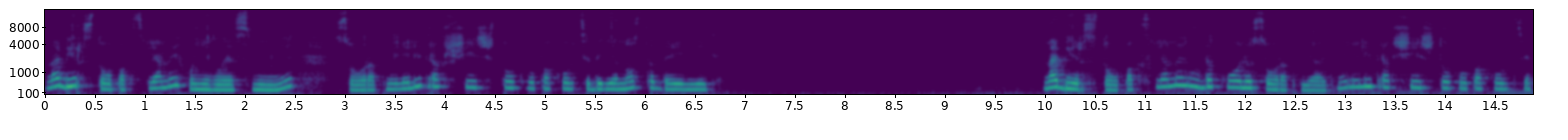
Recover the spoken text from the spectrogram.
Набір стопок скляних Уніглес Міні 40 мл 6 штук в упаковці 99. Набір стопок скляних з деколю 45 мл 6 штук в упаковці.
